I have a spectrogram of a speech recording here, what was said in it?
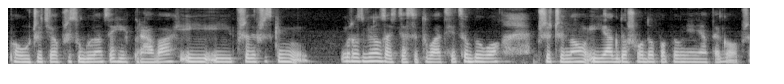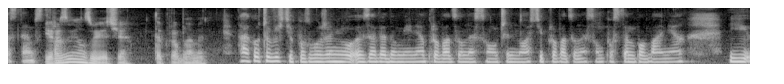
pouczyć o przysługujących ich prawach i, i przede wszystkim rozwiązać tę sytuację, co było przyczyną i jak doszło do popełnienia tego przestępstwa. I rozwiązujecie te problemy. Tak, oczywiście po złożeniu zawiadomienia prowadzone są czynności, prowadzone są postępowania i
